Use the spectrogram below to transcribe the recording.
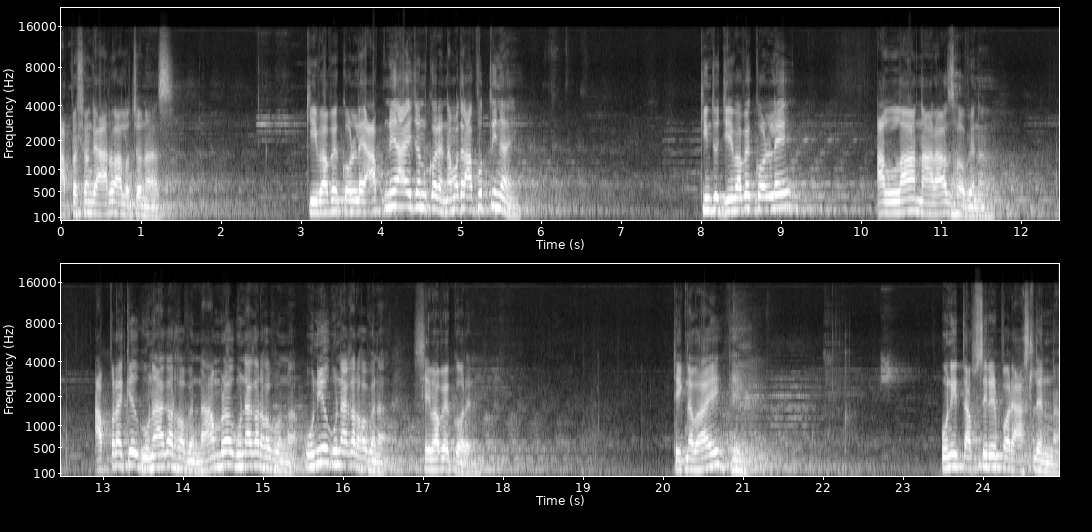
আপনার সঙ্গে আরও আলোচনা আছে। কীভাবে করলে? আপনি আয়োজন করেন, আমাদের আপত্তি নাই। কিন্তু যেভাবে করলে আল্লাহ নারাজ হবে না। আপনারা কেউ গুণাগার হবেন না আমরাও গুণাগার হব না উনিও গুণাগার হবে না সেভাবে করেন। ঠিক না ভাই? উনি তাফসিরের পরে আসলেন না।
